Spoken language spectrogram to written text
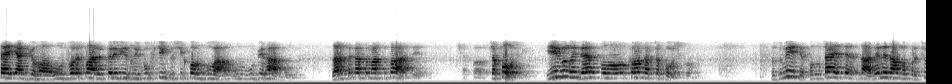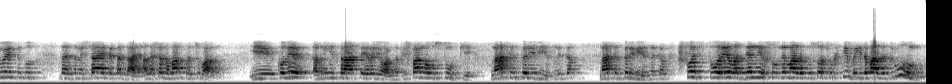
це, як його у Бориславі перевізник був втік до сих пор бував, у, у бігах був. Зараз така сама ситуація. Чаповський. Іменно йде по кроках Чаповського. Розумієте, виходить, да, ви недавно працюєте тут, заміщаєте і так далі, але ще до вас працювали. І коли адміністрація району пішла на уступки нашим перевізникам, нашим перевізникам, щось створила для них, щоб вони мали кусочок хліба і давали другому,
